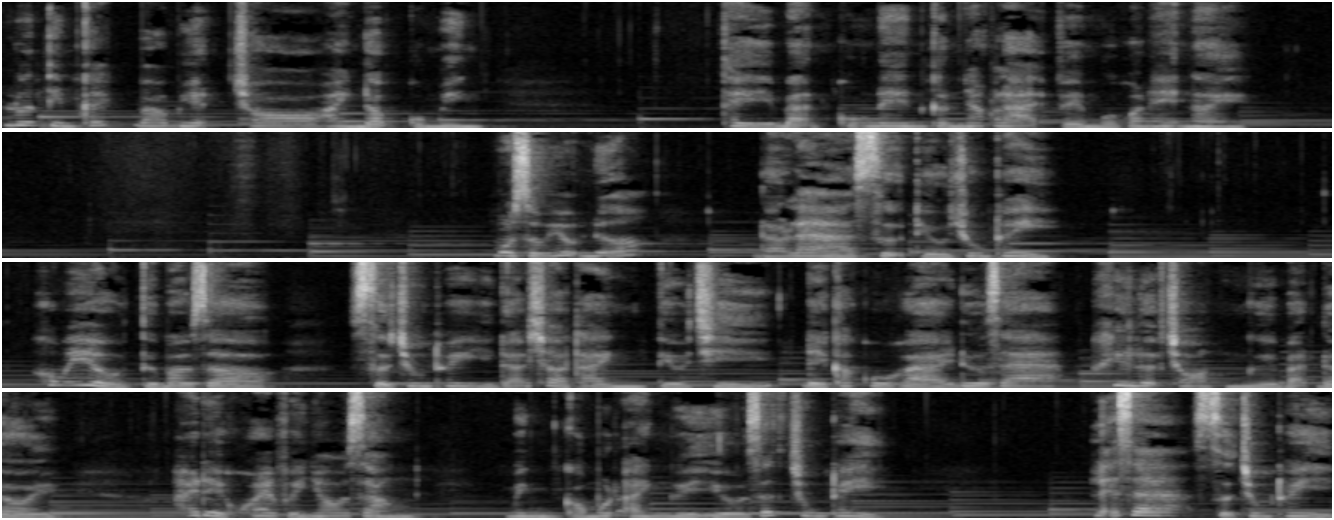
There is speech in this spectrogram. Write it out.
luôn tìm cách bao biện cho hành động của mình, thì bạn cũng nên cân nhắc lại về mối quan hệ này một dấu hiệu nữa, đó là sự thiếu trung thủy. Không hiểu từ bao giờ sự trung thủy đã trở thành tiêu chí để các cô gái đưa ra khi lựa chọn người bạn đời. Hay để khoe với nhau rằng mình có một anh người yêu rất trung thủy. Lẽ ra sự trung thủy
